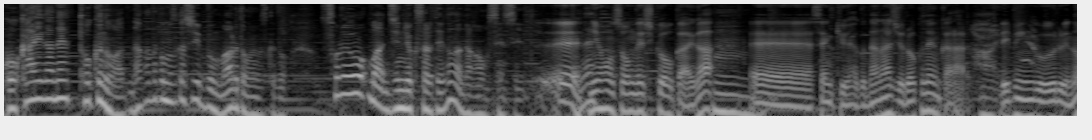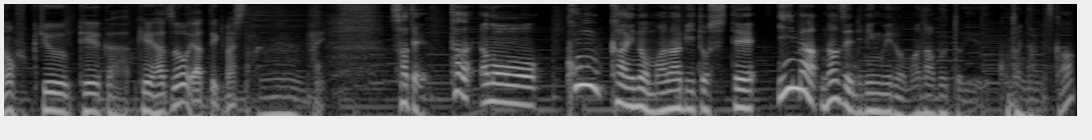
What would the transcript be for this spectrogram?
う誤解がね解くのはなかなか難しい部分もあると思いますけどそれをまあ尽力されているのが長尾先生というね。ええ日本尊厳死協会が、うんえー1976年からはいリビングウィルの普及啓発啓発をやってきました。うんはいさてただあのー今回の学びとして今なぜリビングウィルを学ぶということになるんですか、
